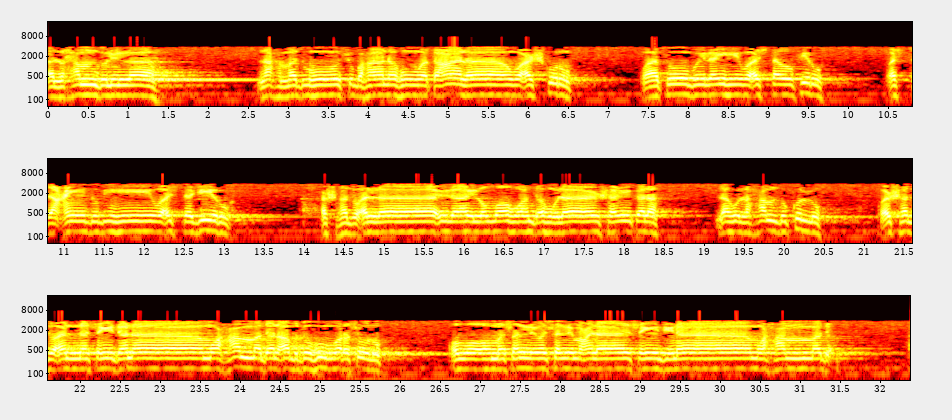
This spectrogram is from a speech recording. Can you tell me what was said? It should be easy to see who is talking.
Speaker 1: الحمد لله نحمده سبحانه وتعالى وأشكره وأتوب إليه وأستغفره وأستعيد به وأستجيره. أشهد أن لا إله إلا الله وحده لا شريك له له الحمد كله. وأشهد أن سيدنا محمدا عبده ورسوله. اللهم صل وسلم على سيدنا محمد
